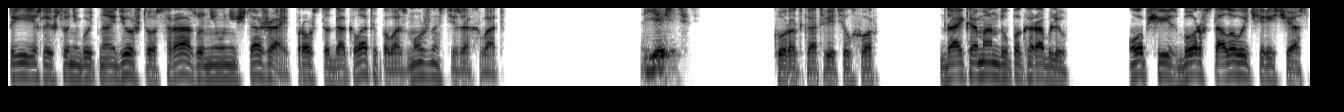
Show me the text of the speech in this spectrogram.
ты, если что-нибудь найдешь, то сразу не уничтожай, просто доклад и по возможности захват. «Есть», — коротко ответил Хор. «Дай команду по кораблю. Общий сбор в столовой через час».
